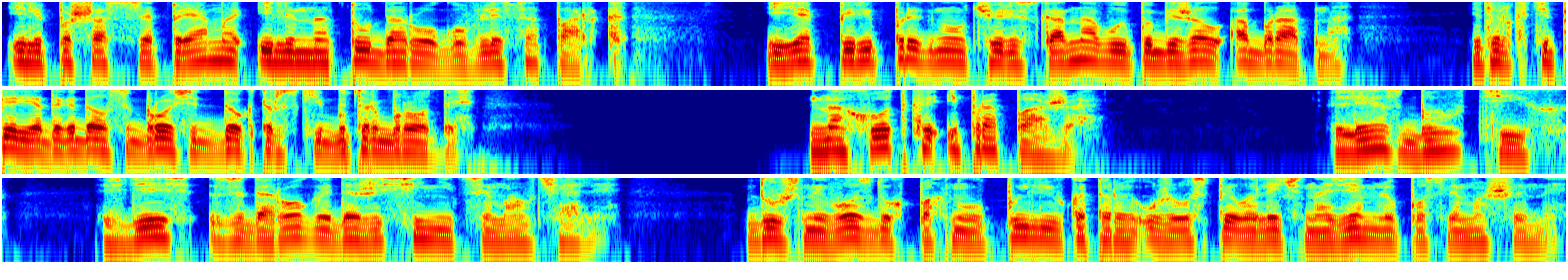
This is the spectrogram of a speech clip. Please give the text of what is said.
Или по шоссе прямо, или на ту дорогу, в лесопарк. И я перепрыгнул через канаву и побежал обратно — и только теперь я догадался бросить докторские бутерброды. Находка и пропажа. Лес был тих. Здесь, за дорогой, даже синицы молчали. Душный воздух пахнул пылью, которая уже успела лечь на землю после машины.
